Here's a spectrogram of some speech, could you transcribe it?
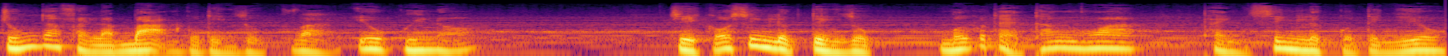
Chúng ta phải là bạn của tình dục và yêu quý nó. Chỉ có sinh lực tình dục mới có thể thăng hoa thành sinh lực của tình yêu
